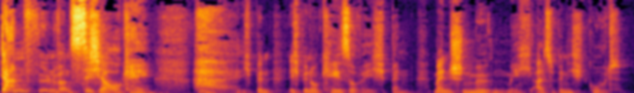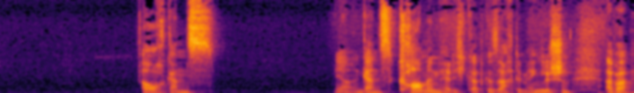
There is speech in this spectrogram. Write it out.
dann fühlen wir uns sicher, okay, ich bin, ich bin okay, so wie ich bin. Menschen mögen mich, also bin ich gut. Auch ganz, ja, ganz common, hätte ich gerade gesagt im Englischen, aber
